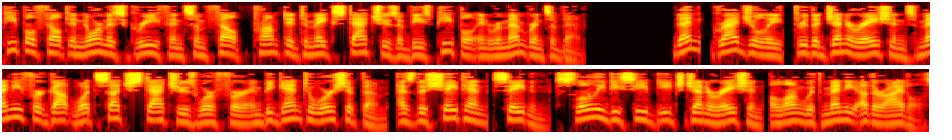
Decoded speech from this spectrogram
people felt enormous grief and some felt prompted to make statues of these people in remembrance of them. Then, gradually, through the generations many forgot what such statues were for and began to worship them, as the shaitan Satan slowly deceived each generation along with many other idols.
